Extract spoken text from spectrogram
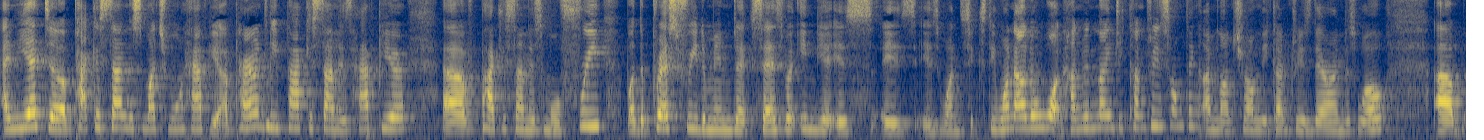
And yet uh, Pakistan is much more happier. Apparently, Pakistan is happier. Uh, Pakistan is more free. But the Press Freedom Index says where India is, is, is 161 out of what? 190 countries, something? I'm not sure how many countries there are in this world. Um,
